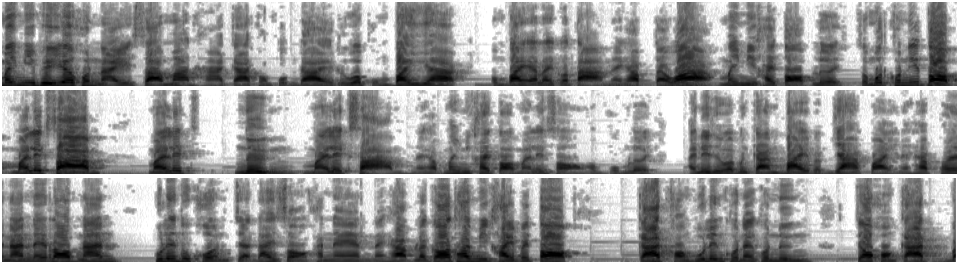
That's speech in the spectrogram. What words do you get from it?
ไม่มีเพลเยอร์คนไหนสามารถหาการ์ดของผมได้ หรือว่าผมใบ้ยาก ผมใบ้อะไรก็ตามนะครับ แต่ว่าไม่มีใครตอบเลย สมมติคนนี้ตอบหมายเลข 3 หมายเลข 1 หมายเลข3นะครับไม่มีใครตอบหมายเลข 2 ของผมเลย อันนี้ถือว่าเป็นการใบ้แบบยากไปนะครับเพราะฉะนั้นในรอบนั้นผู้เล่นทุกคนจะได้ 2 คะแนนนะครับแล้วก็ถ้ามีใครไปตอบการ์ดของผู้เล่นคนใดคนหนึ่ง เจ้าของการ์ดใบ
